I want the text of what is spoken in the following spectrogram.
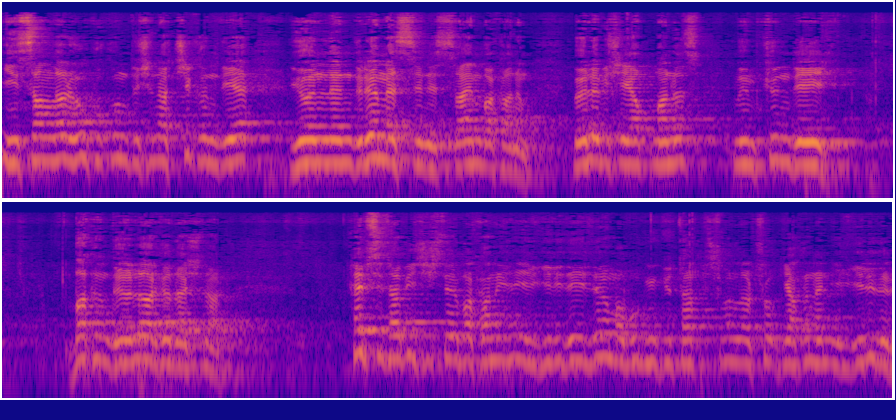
İnsanları hukukun dışına çıkın diye yönlendiremezsiniz Sayın Bakanım. Böyle bir şey yapmanız mümkün değil. Bakın değerli arkadaşlar, Hepsi tabii İçişleri Bakanı ile ilgili değildir ama bugünkü tartışmalar çok yakından ilgilidir.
